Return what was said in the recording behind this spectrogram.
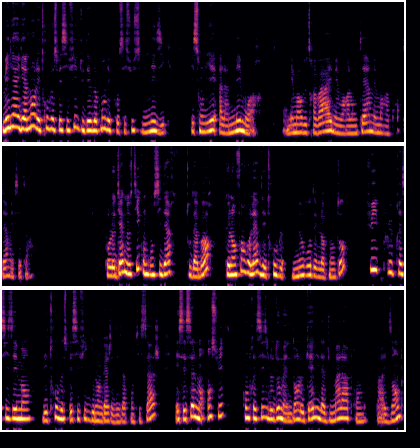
Mais il y a également les troubles spécifiques du développement des processus mnésiques, qui sont liés à la mémoire. La mémoire de travail, mémoire à long terme, mémoire à court terme, etc. Pour le diagnostic, on considère tout d'abord que l'enfant relève des troubles neurodéveloppementaux, puis plus précisément des troubles spécifiques du langage et des apprentissages, et c'est seulement ensuite qu'on précise le domaine dans lequel il a du mal à apprendre, par exemple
